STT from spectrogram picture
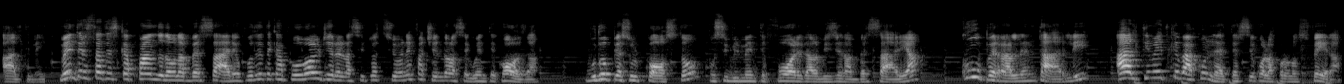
ultimate. Mentre state scappando da un avversario potete capovolgere la situazione facendo la seguente cosa. W sul posto, possibilmente fuori dalla visione avversaria, Q per rallentarli Ultimate che va a connettersi con la cronosfera,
